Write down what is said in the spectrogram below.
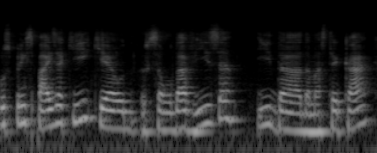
os principais aqui, que é o, são o da Visa e da, da Mastercard.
